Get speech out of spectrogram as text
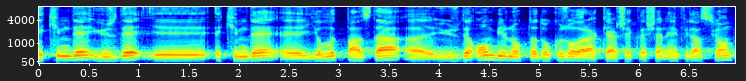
Ekim'de yüzde e, Ekim'de e, yıllık bazda e, yüzde 11.9 olarak gerçekleşen enflasyon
